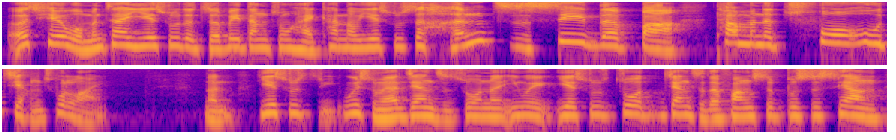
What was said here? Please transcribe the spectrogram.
而且我们在耶稣的责备当中还看到耶稣是很仔细的把他们的错误讲出来。那耶稣为什么要这样子做呢？因为耶稣做这样子的方式不是像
